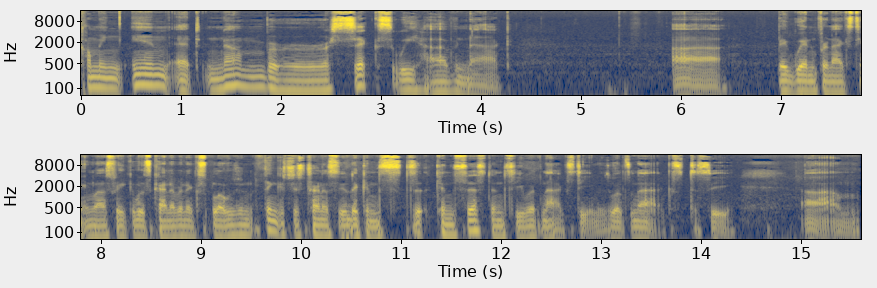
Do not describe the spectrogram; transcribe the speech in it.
Coming in at number six, we have Knack. Uh, big win for Knack's team last week. It was kind of an explosion. I think it's just trying to see the cons- consistency with Knack's team is what's next to see. Um,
